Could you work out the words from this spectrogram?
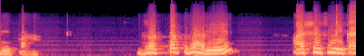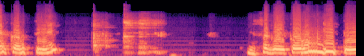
हे पहा. झटपट झाले. अशीच मी काय करते? हे सगळे करून घेते.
